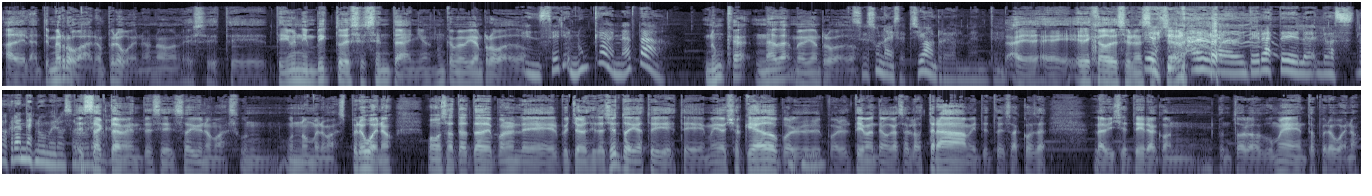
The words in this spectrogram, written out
adelante. Me robaron, pero bueno, no es este tenía un invicto de 60 años, nunca me habían robado. ¿En serio? ¿Nunca? ¿Nada? Nunca nada me habían robado. Eso es una excepción realmente. Ah, eh, eh, he dejado de ser una excepción. integraste la- los, los grandes números. ahora. Exactamente, sí, soy uno más, un, un número más. Pero bueno, vamos a tratar de ponerle el pecho a la situación. Todavía estoy este, medio choqueado por, el, por el tema, tengo que hacer los trámites, todas esas cosas, la billetera con, con todos los documentos, pero bueno,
